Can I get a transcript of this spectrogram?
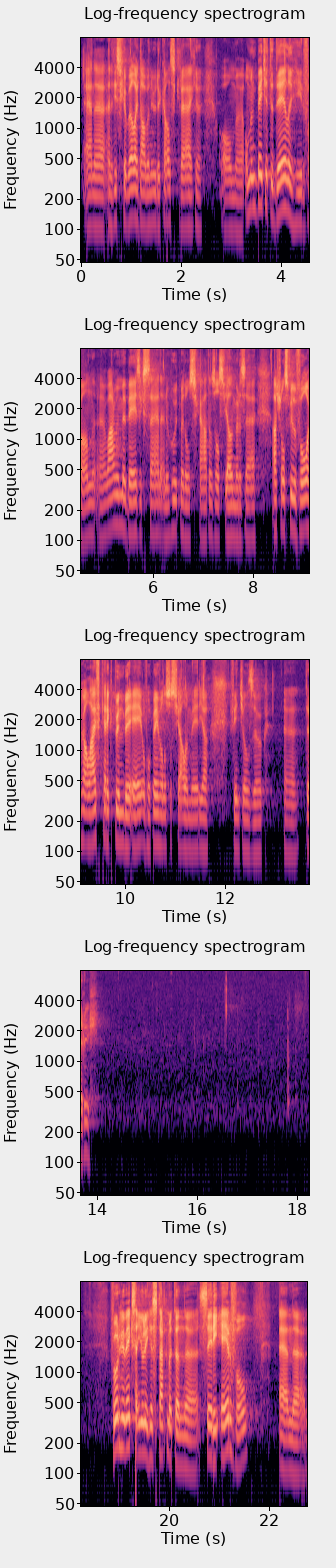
En, uh, en, het is geweldig dat we nu de kans krijgen om, uh, om een beetje te delen hiervan, uh, waar we mee bezig zijn en hoe het met ons gaat. En zoals Jelmer zei, als je ons wil volgen, livekerk.be of op een van de sociale media, vind je ons ook terug. Vorige week zijn jullie gestart met een serie Eervol. En ehm,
